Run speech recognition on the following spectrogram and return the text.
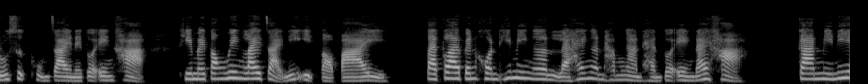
รู้สึกภูมิใจในตัวเองค่ะ ที่ไม่ต้องวิ่งไล่จ่ายหนี้อีกต่อไป แต่กลายเป็นคนที่มีเงินและให้เงินทำงานแทนตัวเองได้ค่ะ การมีหนี้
